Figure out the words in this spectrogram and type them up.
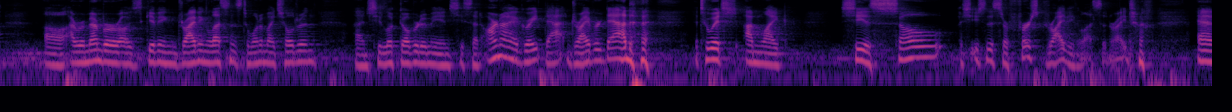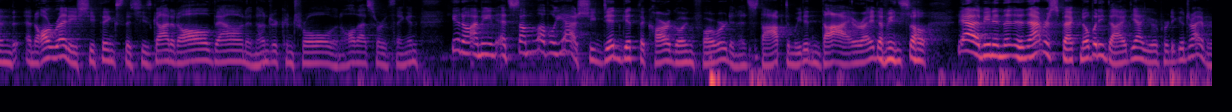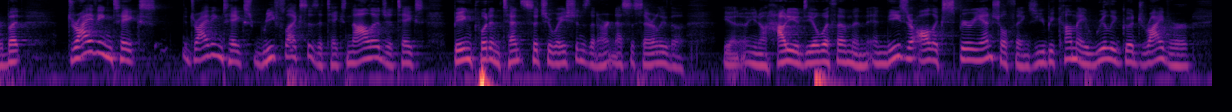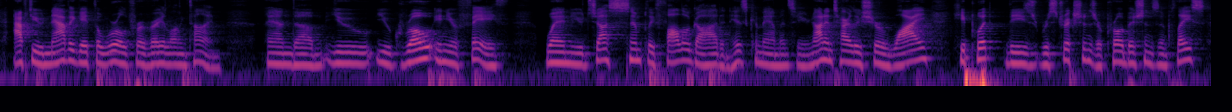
Uh, I remember I was giving driving lessons to one of my children, and she looked over to me and she said, "Aren't I a great dad, driver, Dad?" to which I'm like, "She is so. She's this is her first driving lesson, right?" and and already she thinks that she's got it all down and under control and all that sort of thing. And you know, I mean, at some level, yeah, she did get the car going forward and it stopped and we didn't die, right? I mean, so yeah, I mean, in, the, in that respect, nobody died. Yeah, you're a pretty good driver, but driving takes driving takes reflexes. It takes knowledge. It takes being put in tense situations that aren't necessarily the you know you know how do you deal with them and and these are all experiential things you become a really good driver after you navigate the world for a very long time and um, you you grow in your faith when you just simply follow God and His commandments and you're not entirely sure why He put these restrictions or prohibitions in place.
